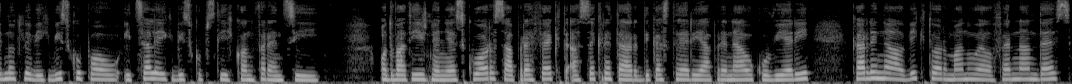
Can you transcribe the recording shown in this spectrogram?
jednotlivých biskupov i celých biskupských konferencií. O dva týždne neskôr sa prefekt a sekretár dikastéria pre náuku viery, kardinál Viktor Manuel Fernández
